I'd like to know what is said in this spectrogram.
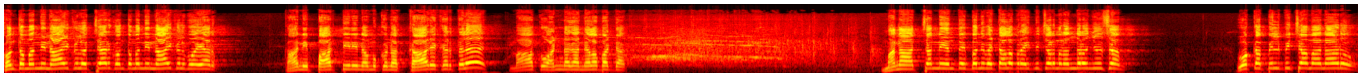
కొంతమంది నాయకులు వచ్చారు కొంతమంది నాయకులు పోయారు. కానీ పార్టీని నమ్ముకున్న కార్యకర్తలే మాకు అండగా నిలబడ్డారు. మన అచ్చన్ని ఎంత ఇబ్బంది పెట్టాలో ప్రయత్నించారో మనం అందరం చూసాం ఒక్క పిలిపించాం ఆనాడు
